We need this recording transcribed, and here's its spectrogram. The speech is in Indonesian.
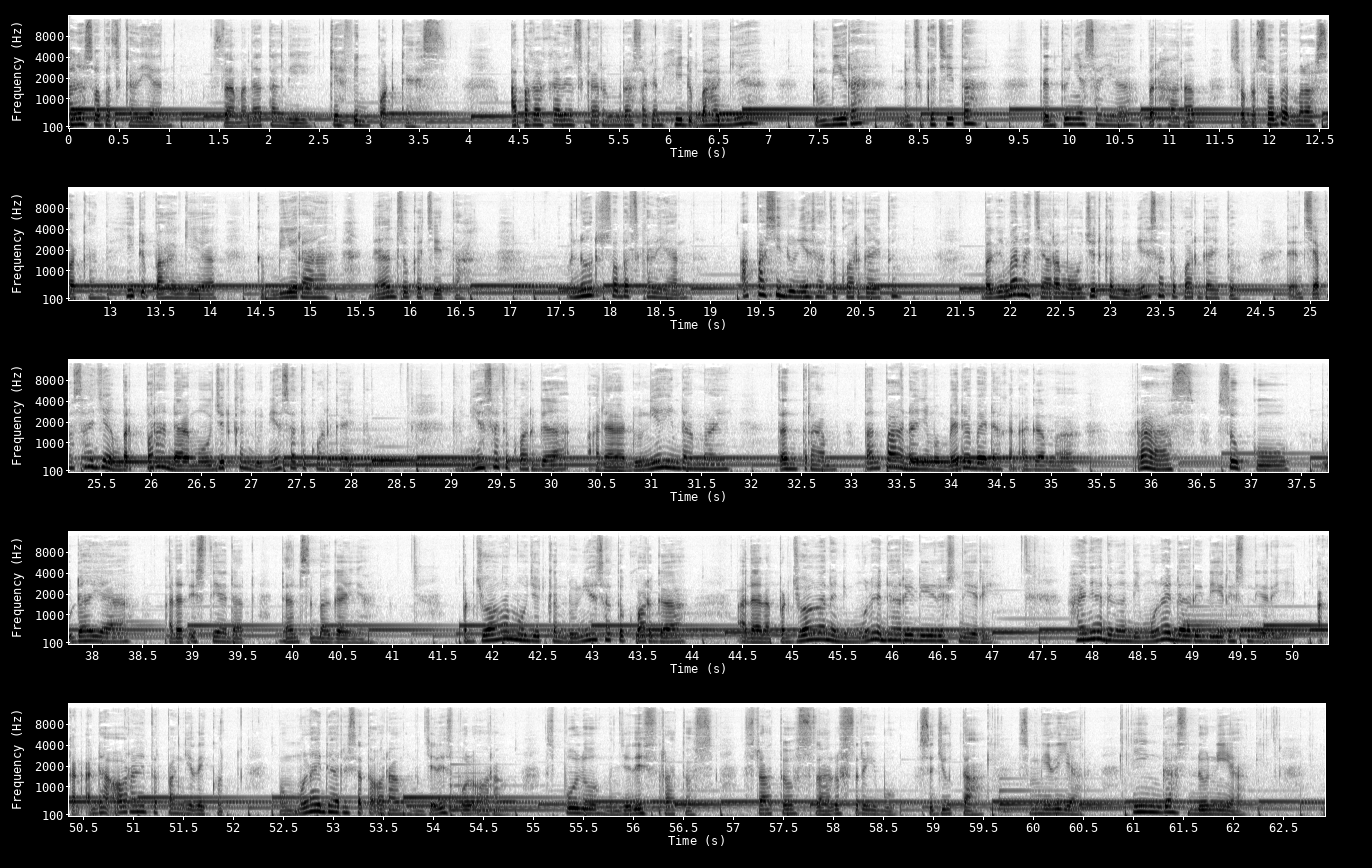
Halo sobat sekalian, selamat datang di Kevin Podcast. Apakah kalian sekarang merasakan hidup bahagia, gembira, dan sukacita? Tentunya saya berharap sobat-sobat merasakan hidup bahagia, gembira, dan sukacita. Menurut sobat sekalian, apa sih dunia satu keluarga itu? Bagaimana cara mewujudkan dunia satu keluarga itu? Dan siapa saja yang berperan dalam mewujudkan dunia satu keluarga itu? Dunia satu keluarga adalah dunia yang damai, tentram, tanpa adanya membeda-bedakan agama, ras, suku, budaya, adat istiadat, dan sebagainya. Perjuangan mewujudkan dunia satu keluarga adalah perjuangan yang dimulai dari diri sendiri. Hanya dengan dimulai dari diri sendiri akan ada orang yang terpanggil ikut. Memulai dari satu orang menjadi sepuluh orang, sepuluh menjadi seratus, seratus lalu seribu, sejuta, semiliar, hingga sedunia.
